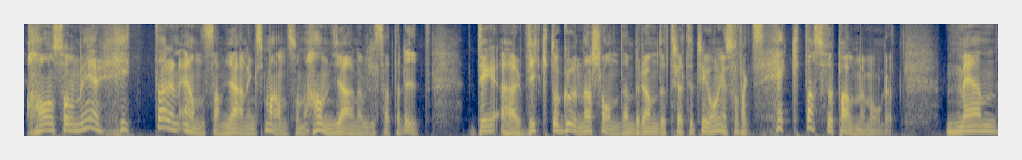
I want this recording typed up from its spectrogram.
Hans Holmér hittar en ensam gärningsman som han gärna vill sätta dit. Det är Viktor Gunnarsson, den berömde 33-åringen som faktiskt häktas för Palmemordet. Men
